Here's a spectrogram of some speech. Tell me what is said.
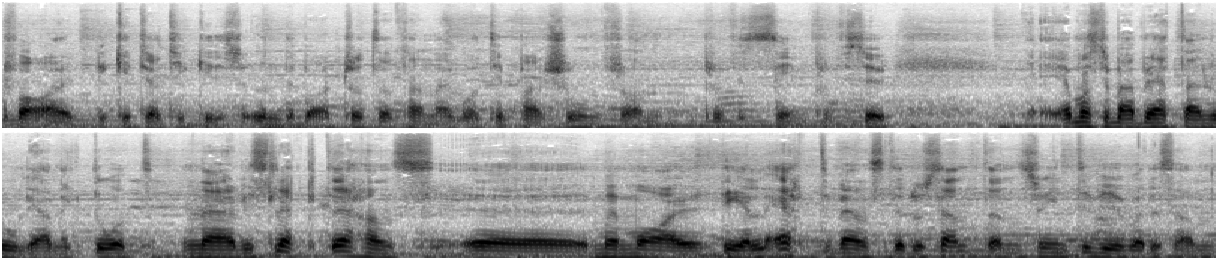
kvar, vilket jag tycker är så underbart, trots att han har gått i pension från sin professur. Jag måste bara berätta en rolig anekdot. När vi släppte hans eh, memoar del 1, Vänsterdocenten, så intervjuades han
